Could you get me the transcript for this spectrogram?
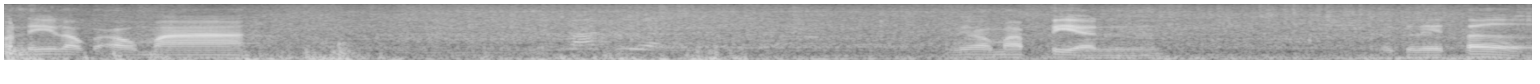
วันนี้เราก็เอามาเอามาเปลี่ยนเรกูเลเตอร์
